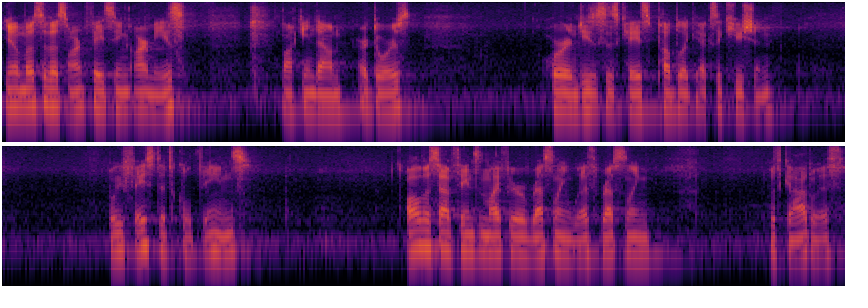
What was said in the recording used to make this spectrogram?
You know, most of us aren't facing armies locking down our doors, or in Jesus' case, public execution. But we face difficult things. All of us have things in life we are wrestling with, wrestling with God with.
